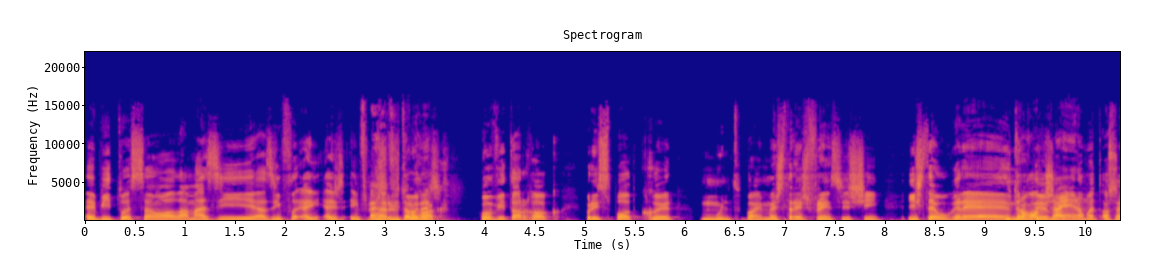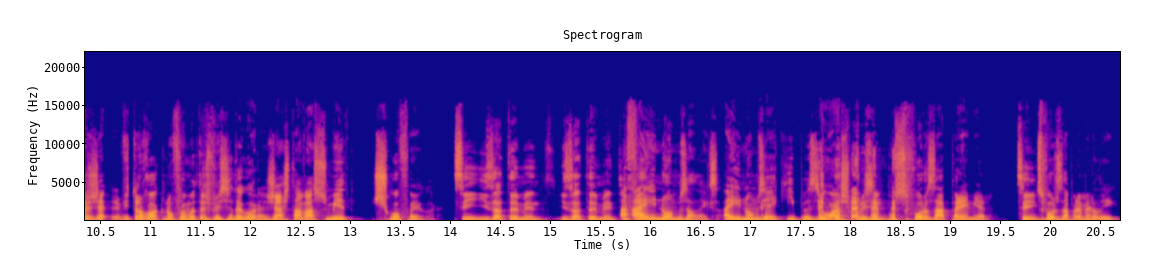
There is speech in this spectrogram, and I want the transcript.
habituação ao La Masia, às, infra às infraestruturas Roque. com Vitor Roque. Por isso pode correr muito bem. Mas transferências, sim. Isto é o grande Vitor Roque tema. já era uma. Ou seja, Vitor Roque não foi uma transferência de agora, já estava assumido, chegou, foi agora. Sim, exatamente. exatamente. Há foi- aí nomes, Alex. Há aí nomes e há equipas. Eu acho por exemplo, se fores à Premier, Sim, se fores à Premier League,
